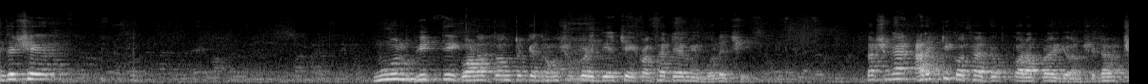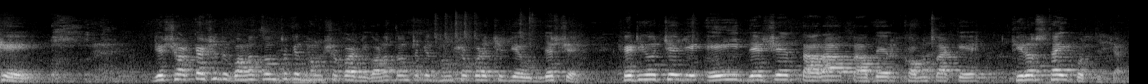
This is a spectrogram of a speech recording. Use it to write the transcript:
এদেশের মূল ভিত্তি গণতন্ত্রকে ধ্বংস করে দিয়েছে এই কথাটি আমি বলেছি। তার সঙ্গে আরেকটি কথা যোগ করা প্রয়োজন, সেটা হচ্ছে যে সরকার শুধু গণতন্ত্রকে ধ্বংস করেনি, গণতন্ত্রকে ধ্বংস করেছে যে উদ্দেশ্যে, সেটি হচ্ছে যে এই দেশে তারা তাদের ক্ষমতাকে চিরস্থায়ী করতে চায়।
